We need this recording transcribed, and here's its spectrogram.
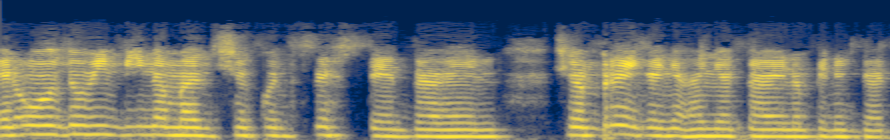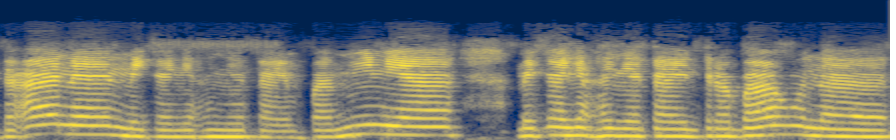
And although hindi naman siya consistent dahil syempre kanya-kanya tayo ng pinagdadaanan, may kanya-kanya tayong pamilya, may kanya-kanya tayong trabaho na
